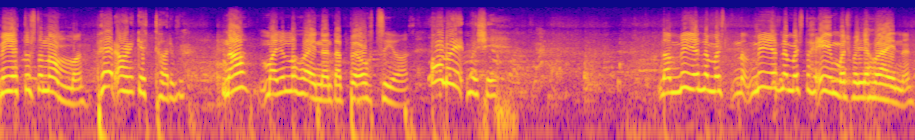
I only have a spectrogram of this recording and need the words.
Viettusta namman. Per-Arne Kyttorv. No, mä oon ollut ennen täppä otsiaan. Oli mysi. No, mihin nämästä en meillä hoinen?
